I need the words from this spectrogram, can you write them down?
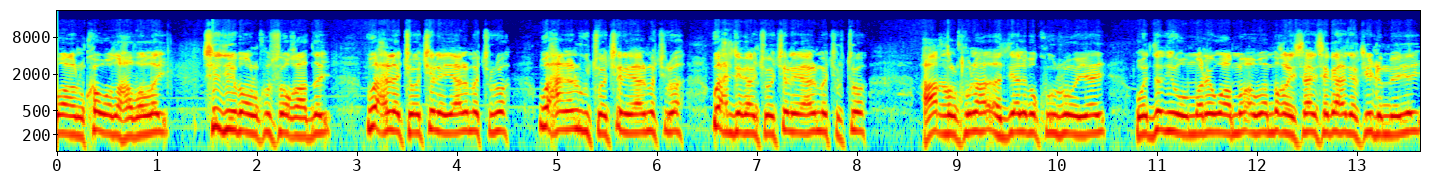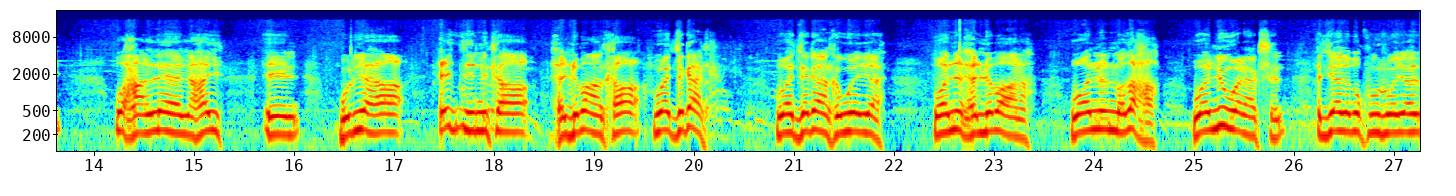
waanu ka wada hadalnay sidii baanu ku soo qaadnay wax la joojinayaana ma jiro waxaan anigu joojinayaana ma jiro wax degaan joojinayaana ma jirto caqalkuna haddii allaba kuu rooyahay waddadii uu maray waa maqlaysaa isagaa hadalkii dhammeeyey waxaan leenahay guryaha ciddii ninkaa xildhibaankaa waa degaanka waa degaanka weeyaan. Waa nin xildhibaana waa nin madaxa waa nin wanaagsan. Haddii allaba kuu rooyahay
